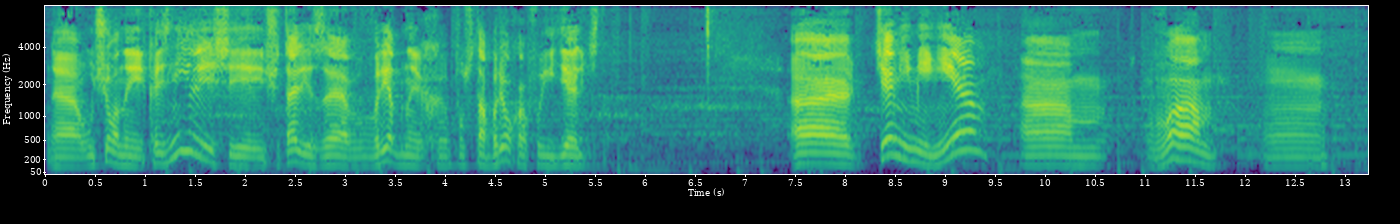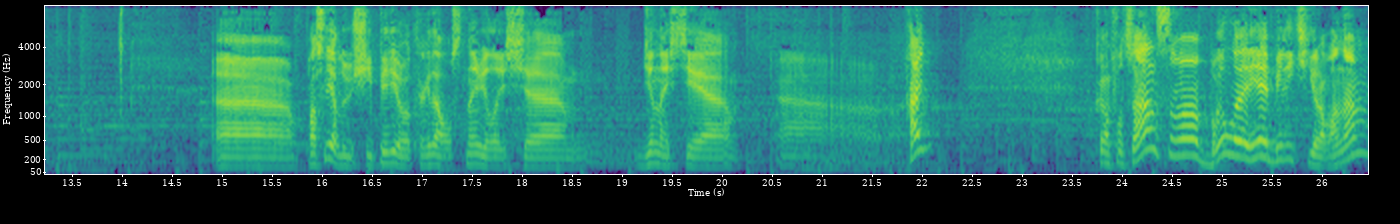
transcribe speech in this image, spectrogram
э, ученые казнились и считались за вредных пустобрехов и идеалистов. Э, тем не менее, эм, в последующий период, когда установилась династия Хань, конфуцианство было реабилитировано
